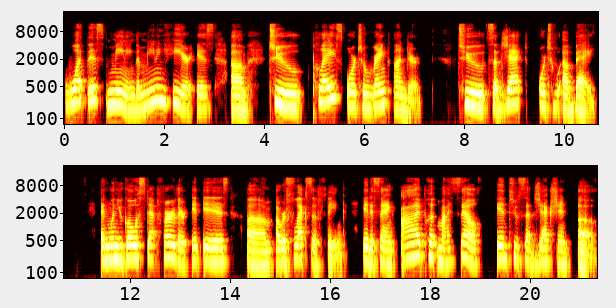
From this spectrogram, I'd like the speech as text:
what this meaning, the meaning here is um, to place or to rank under, to subject or to obey. And when you go a step further, it is um, a reflexive thing. It is saying, I put myself into subjection of.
